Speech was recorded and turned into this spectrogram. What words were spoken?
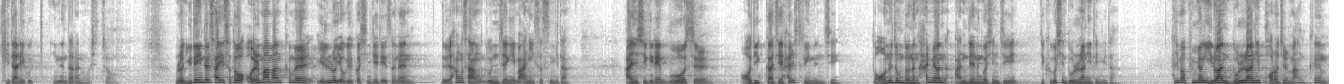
기다리고 있는다라는 것이죠. 물론 유대인들 사이에서도 얼마만큼을 일로 여길 것인지에 대해서는 늘 항상 논쟁이 많이 있었습니다. 안식일에 무엇을 어디까지 할 수 있는지 또 어느 정도는 하면 안 되는 것인지 이제 그것이 논란이 됩니다. 하지만 분명히 이러한 논란이 벌어질 만큼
